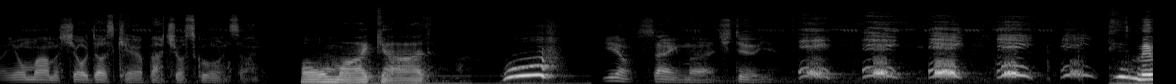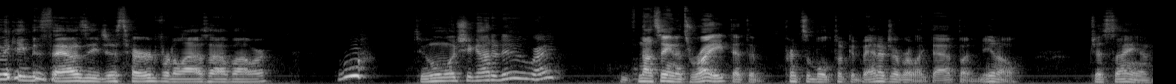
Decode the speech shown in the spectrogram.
Oh, your mama sure does care about your schooling, son. Oh my god. Woo! You don't say much, do you? He's mimicking the sounds he just heard for the last half hour. Woo! Doing what she gotta do, right? It's not saying it's right that the principal took advantage of her like that, but you know, just saying.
